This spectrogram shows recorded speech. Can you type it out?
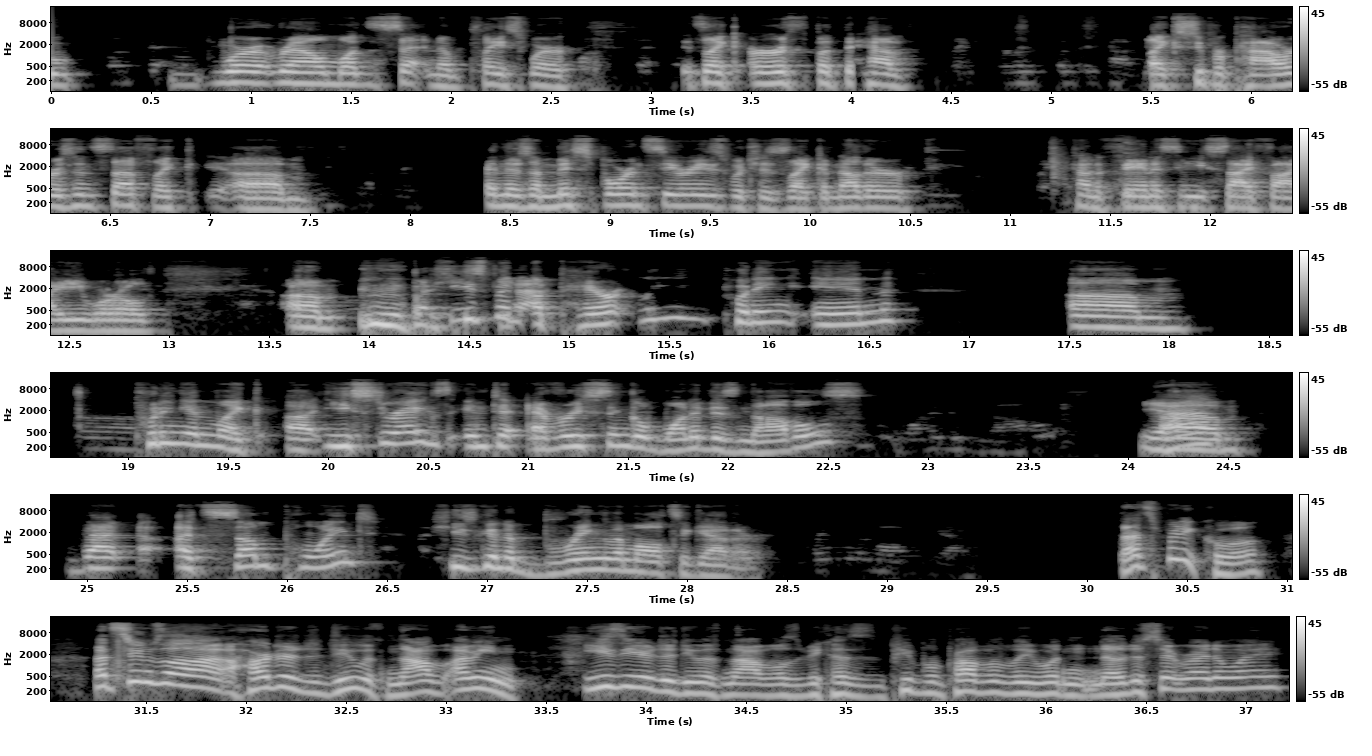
wor- realm one set in a place where it's like Earth but they have like superpowers and stuff like um and there's a mistborn series which is like another kind of fantasy sci-fi world um but he's been apparently putting in um putting in like uh, easter eggs into every single one of his novels Yeah. um that at some point he's going to bring them all together That's pretty cool. That seems a lot harder to do with novel. I mean, easier to do with novels because people probably wouldn't notice it right away.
